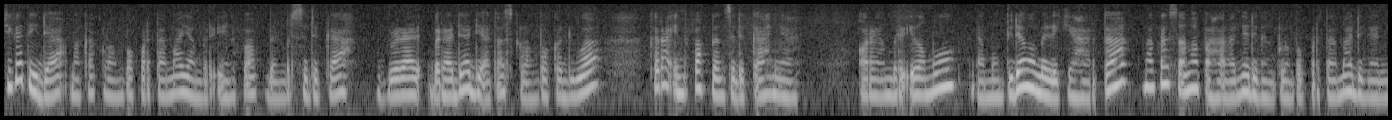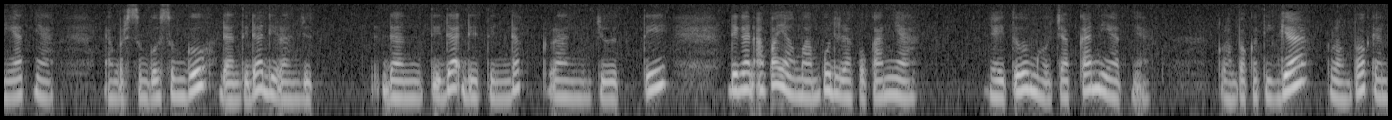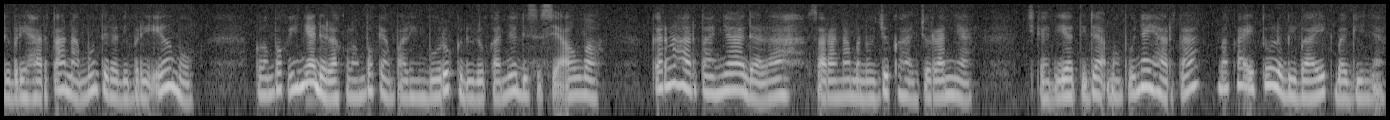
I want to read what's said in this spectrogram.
Jika tidak, maka kelompok pertama yang berinfak dan bersedekah berada di atas kelompok kedua karena infak dan sedekahnya. Orang yang berilmu namun tidak memiliki harta, maka sama pahalanya dengan kelompok pertama dengan niatnya yang bersungguh-sungguh dan tidak dilanjut dan tidak ditindak lanjuti dengan apa yang mampu dilakukannya, yaitu mengucapkan niatnya. Kelompok ketiga, kelompok yang diberi harta namun tidak diberi ilmu. Kelompok ini adalah kelompok yang paling buruk kedudukannya di sisi Allah, karena hartanya adalah sarana menuju kehancurannya jika dia tidak mempunyai harta, maka itu lebih baik baginya.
